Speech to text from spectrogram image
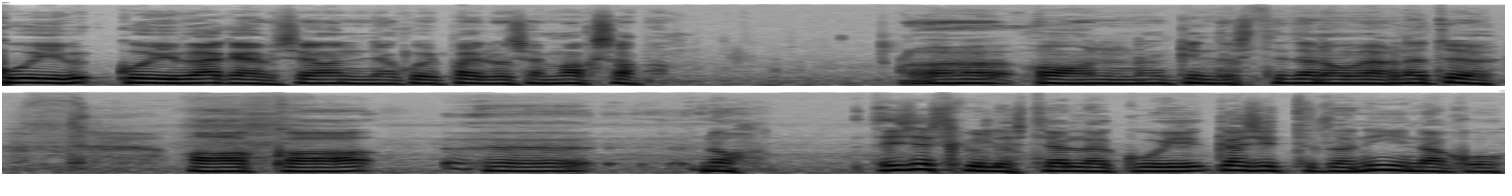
kui, kui vägev see on ja kui palju see maksab. on kindlasti tänuväärne töö, aga noh, teisest küljest jälle, kui käsitleda nii nagu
